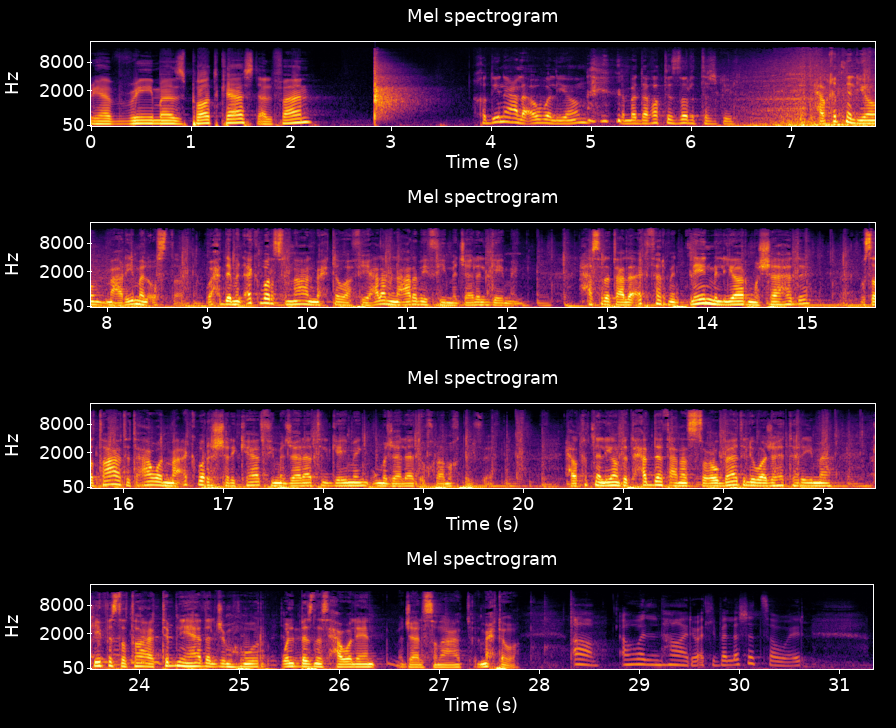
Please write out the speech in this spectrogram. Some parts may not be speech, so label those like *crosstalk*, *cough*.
We have Rima's podcast الفان خدينا على أول يوم لما ضغطت زر التشغيل. حلقتنا اليوم مع ريما الأسطى واحدة من أكبر صناع المحتوى في العالم العربي في مجال ال gaming حصلت على أكثر من 2 مليار مشاهدة واستطاعت تتعاون مع أكبر الشركات في مجالات ال gaming ومجالات أخرى مختلفة. حلقتنا اليوم تتحدث عن الصعوبات اللي واجهتها ريما كيف استطاعت تبني هذا الجمهور وال business حوالين مجال صناعة المحتوى. آه أول نهار وقت اللي بلشت تصور.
